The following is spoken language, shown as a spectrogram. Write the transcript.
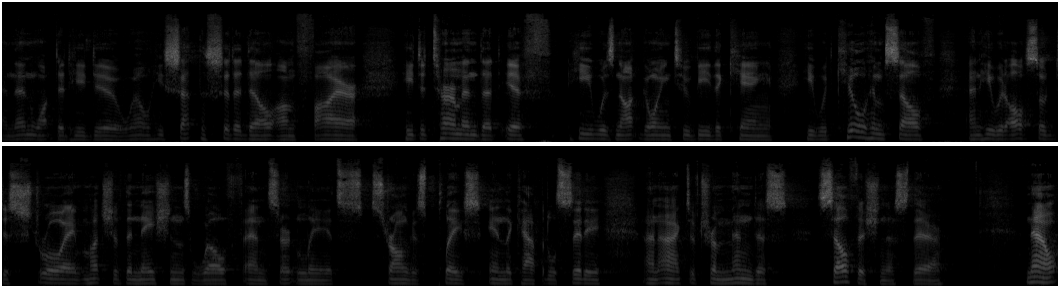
And then what did he do? Well, he set the citadel on fire. He determined that if he was not going to be the king, he would kill himself and he would also destroy much of the nation's wealth and certainly its strongest place in the capital city. An act of tremendous selfishness there. Now,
